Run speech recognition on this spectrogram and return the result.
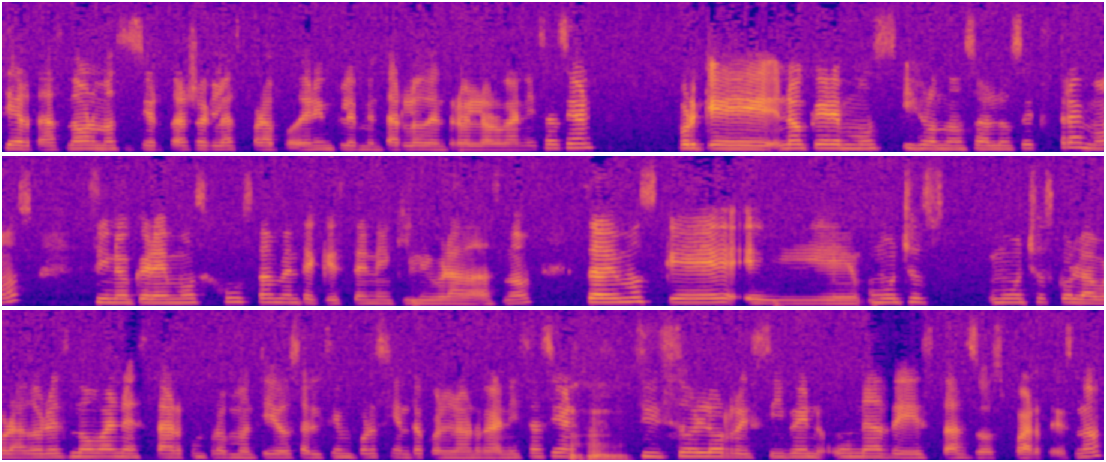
ciertas normas y ciertas reglas para poder implementarlo dentro de la organización, porque no queremos irnos a los extremos, sino queremos justamente que estén equilibradas, ¿no? Sabemos que eh, muchos muchos colaboradores no van a estar comprometidos al 100% con la organización si solo reciben una de estas dos partes, ¿no?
